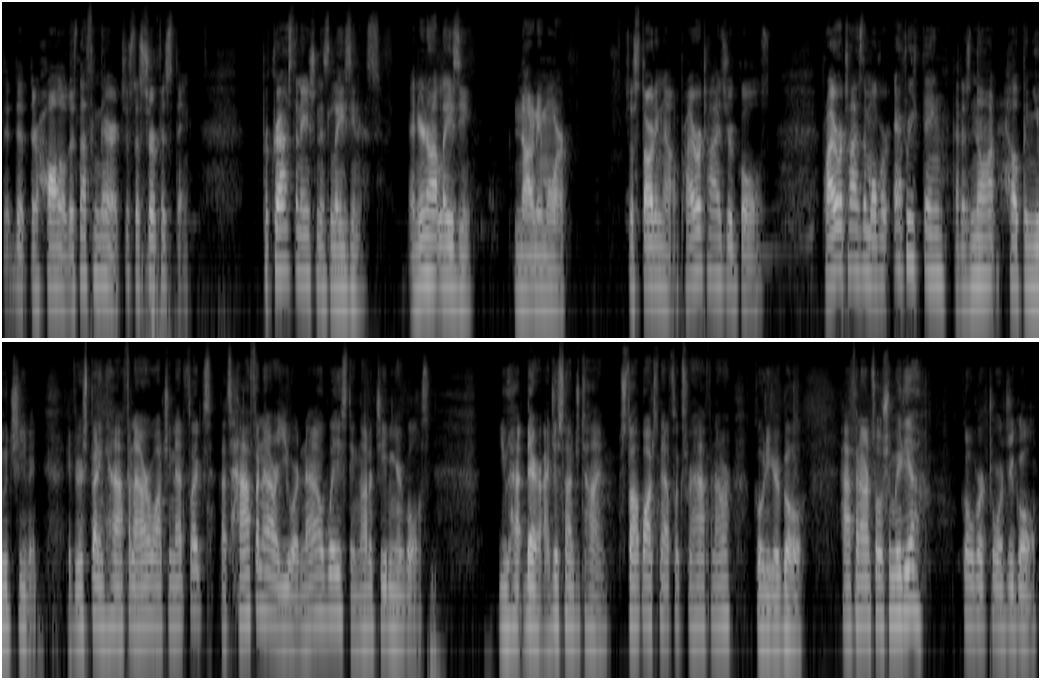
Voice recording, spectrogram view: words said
they're hollow. There's nothing there. It's just a surface thing. Procrastination is laziness. And you're not lazy. Not anymore. So, starting now, prioritize your goals. Prioritize them over everything that is not helping you achieve it. If you're spending half an hour watching Netflix, that's half an hour you are now wasting not achieving your goals. You have there, I just found your time. Stop watching Netflix for half an hour, go to your goal. Half an hour on social media, go work towards your goal.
